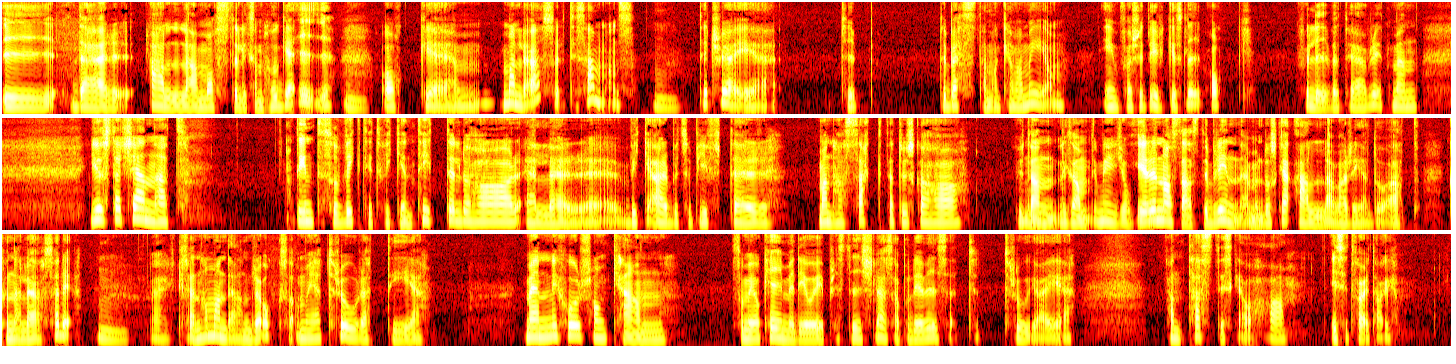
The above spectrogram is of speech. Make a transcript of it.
I, där alla måste liksom hugga i. Mm. Och eh, man löser det tillsammans. Mm. Det tror jag är typ det bästa man kan vara med om inför sitt yrkesliv och för livet i övrigt. Men just att känna att det är inte så viktigt vilken titel du har eller eh, vilka arbetsuppgifter man har sagt att du ska ha. Utan liksom, Mm. Det är är det någonstans det brinner, men då ska alla vara redo att kunna lösa det. Mm. Sen har man det andra också, men jag tror att det är människor som kan, som är okej med det och är prestigelösa på det viset, tror jag är fantastiska att ha i sitt företag.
